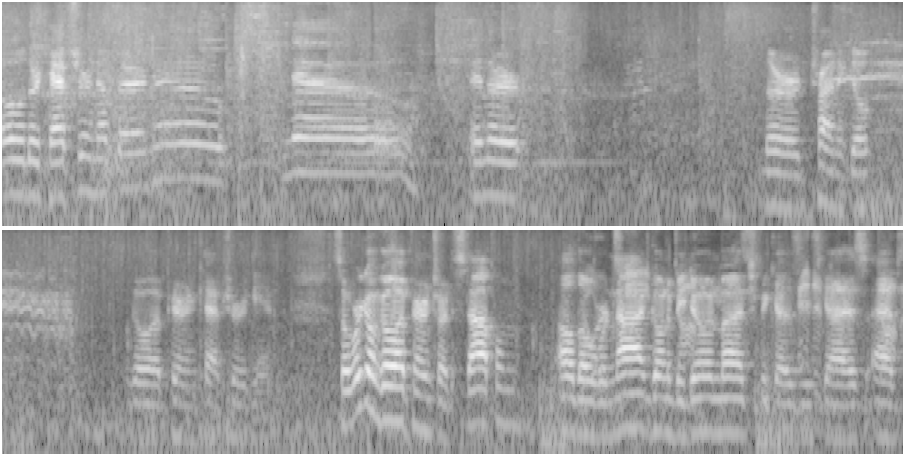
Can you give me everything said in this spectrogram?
Oh, they're capturing up there. No, no, and they're they're trying to go go up here and capture again. So we're gonna go up here and try to stop them. Although we're not going to be doing much because these guys, abs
